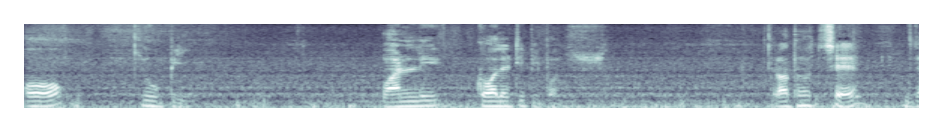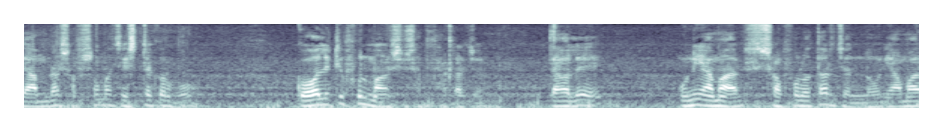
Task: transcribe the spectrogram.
O QP only quality people অর্থ হচ্ছে যে, আমরা সবসময় চেষ্টা করব কোয়ালিটিফুল মানুষের সাথে থাকার জন্য। তাহলে উনি আমার সফলতার জন্য, উনি আমার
